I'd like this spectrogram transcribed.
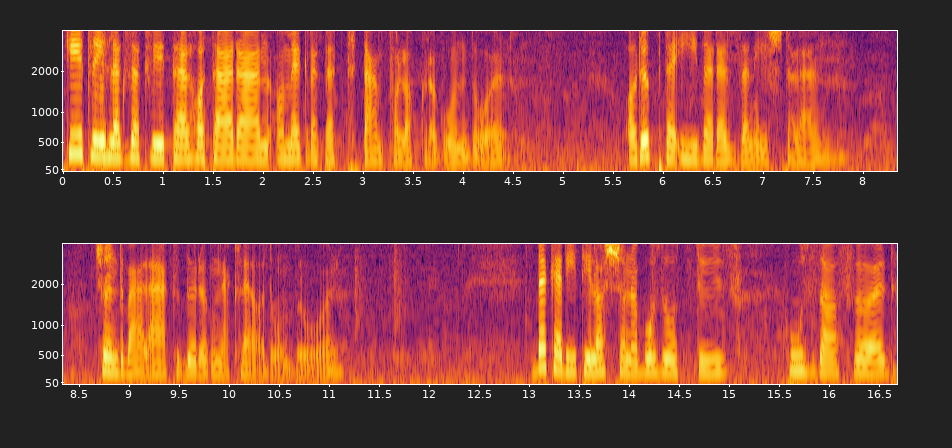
két lélegzetvétel határán a megrepett támfalakra gondol. A röpte íve rezzenéstelen, csöndbálák görögnek le a dombról. Bekeríti lassan a bozott tűz, húzza a föld,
